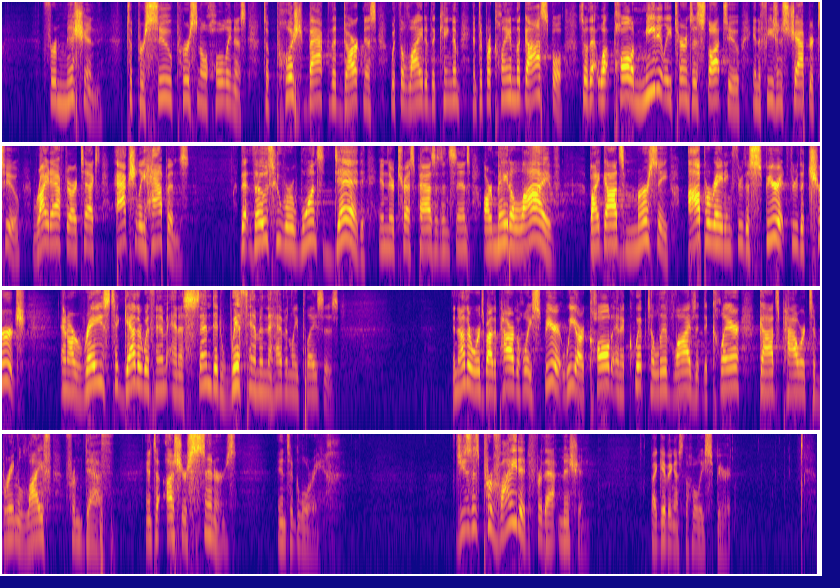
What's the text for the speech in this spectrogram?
for mission to pursue personal holiness, to push back the darkness with the light of the kingdom, and to proclaim the gospel. So that what Paul immediately turns his thought to in Ephesians chapter 2, right after our text, actually happens. That those who were once dead in their trespasses and sins are made alive by God's mercy, operating through the Spirit, through the church, and are raised together with Him and ascended with Him in the heavenly places. In other words, by the power of the Holy Spirit, we are called and equipped to live lives that declare God's power to bring life from death and to usher sinners into glory. Jesus has provided for that mission by giving us the Holy Spirit.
